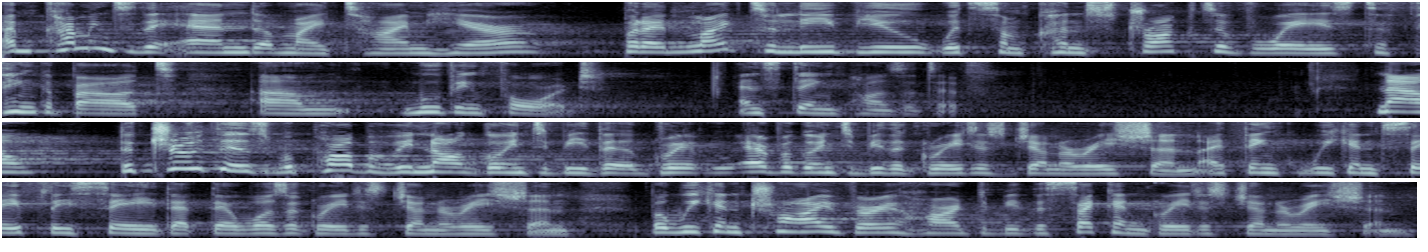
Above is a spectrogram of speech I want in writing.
I'm coming to the end of my time here, but I'd like to leave you with some constructive ways to think about um, moving forward and staying positive. Now, the truth is, we're probably not going to be the great, ever going to be the greatest generation. I think we can safely say that there was a greatest generation, but we can try very hard to be the second greatest generation.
